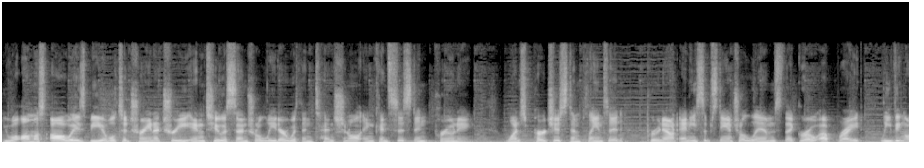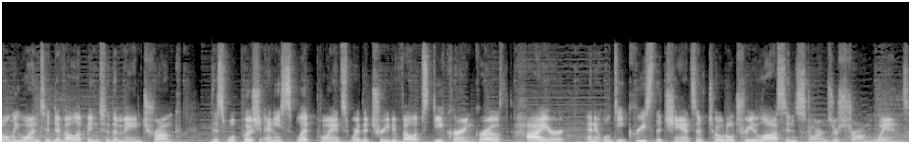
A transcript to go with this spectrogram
you will almost always be able to train a tree into a central leader with intentional and consistent pruning. Once purchased and planted, prune out any substantial limbs that grow upright, leaving only one to develop into the main trunk. This will push any split points where the tree develops decurrent growth higher, and it will decrease the chance of total tree loss in storms or strong winds.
